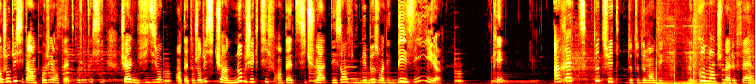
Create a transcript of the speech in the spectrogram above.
Aujourd'hui, si tu as un projet en tête, aujourd'hui, si tu as une vision en tête, aujourd'hui, si tu as un objectif en tête, si tu as des envies, des besoins, des désirs, ok Arrête tout de suite de te demander le comment tu vas le faire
